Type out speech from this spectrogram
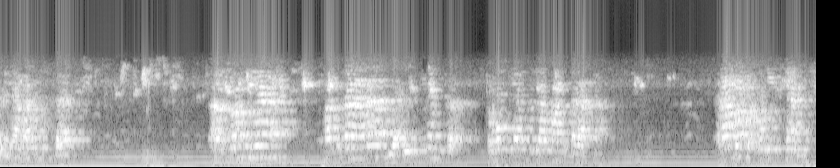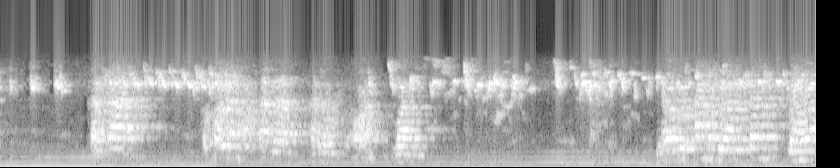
surga. Kalau suaminya masuk neraka, ya istrinya juga kemungkinan sudah masuk neraka. Kenapa kepolisian? Karena kepala tangga adalah seorang suami. Yang Quran menjelaskan bahwa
